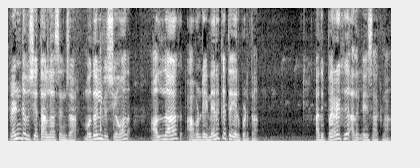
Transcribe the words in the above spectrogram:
ரெண்டு விஷயத்த அல்லாஹ் செஞ்சான் முதல் விஷயம் அல்லாஹ் அவனுடைய நெருக்கத்தை ஏற்படுத்தினான். அது பிறகு அதை லேசாக்குனான்.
